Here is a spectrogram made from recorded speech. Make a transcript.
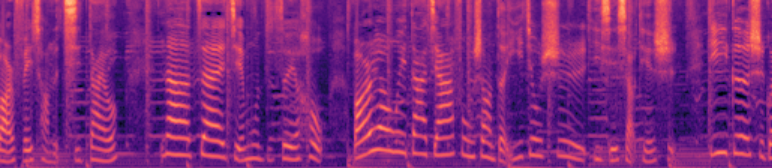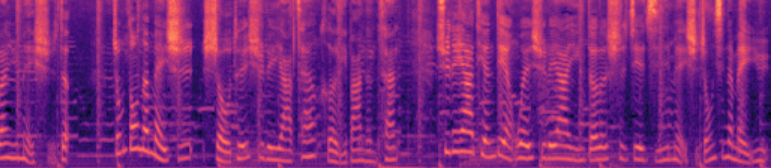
宝儿非常的期待哦。那在节目的最后。宝儿要为大家奉上的依旧是一些小贴士。第一个是关于美食的，中东的美食首推叙利亚餐和黎巴嫩餐。叙利亚甜点为叙利亚赢得了世界级美食中心的美誉。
